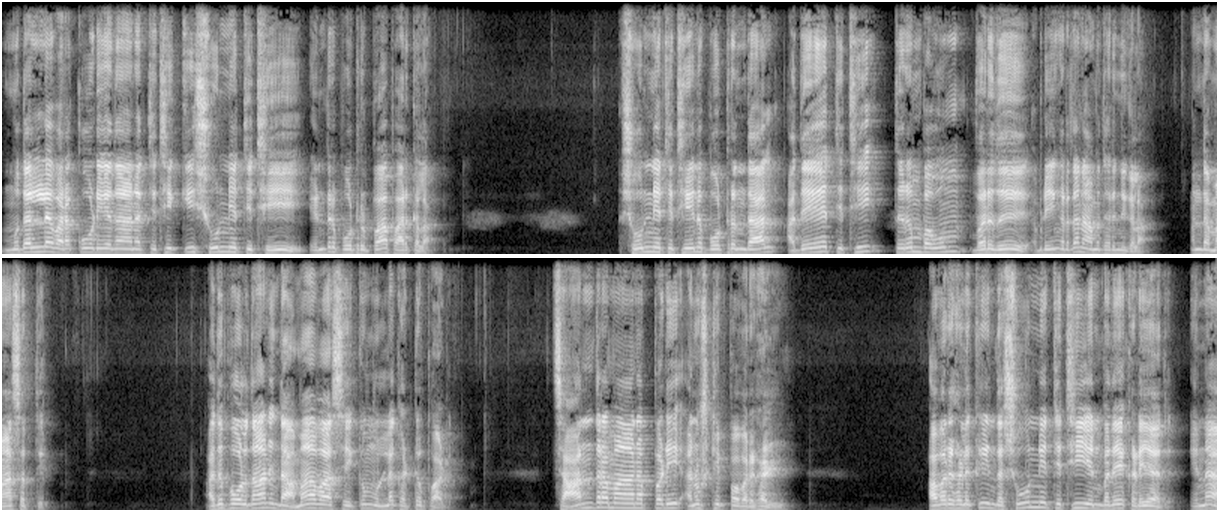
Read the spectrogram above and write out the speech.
முதல்ல வரக்கூடியதான திதிக்கு சூன்ய திதி என்று போட்டிருப்பா பார்க்கலாம். சூன்ய திதின்னு போட்டிருந்தால் அதே திதி திரும்பவும் வருது அப்படிங்கிறத நாம் தெரிஞ்சுக்கலாம் அந்த மாதத்தில் அதுபோல்தான் இந்த அமாவாசைக்கும் உள்ள கட்டுப்பாடு. சாந்திரமானப்படி அனுஷ்டிப்பவர்கள் அவர்களுக்கு இந்த சூன்ய திதி என்பதே கிடையாது. ஏன்னா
